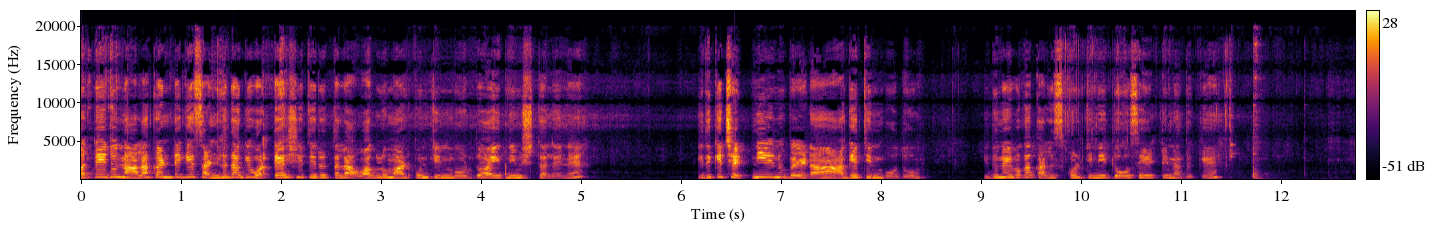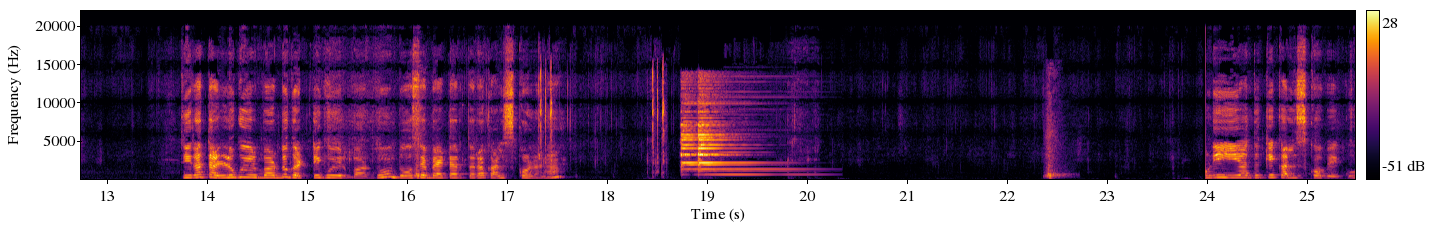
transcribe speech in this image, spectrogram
ಮತ್ತು ಇದು ನಾಲ್ಕು ಗಂಟೆಗೆ ಸಣ್ಣದಾಗಿ ಹೊಟ್ಟೆ ಹಸಿತಿರುತ್ತಲ್ಲ ಅವಾಗಲೂ ಮಾಡ್ಕೊಂಡು ತಿನ್ಬೋದು, ಐದು ನಿಮಿಷದಲ್ಲೇ ಇದಕ್ಕೆ ಚಟ್ನಿ ಏನು ಬೇಡ, ಹಾಗೆ ತಿನ್ಬೋದು. ಇದನ್ನ ಇವಾಗ ಕಲಿಸ್ಕೊಳ್ತೀನಿ, ದೋಸೆ ಹಿಟ್ಟಿನ ಅದಕ್ಕೆ. ತೀರಾ ತಳ್ಳಗೂ ಇರಬಾರ್ದು, ಗಟ್ಟಿಗೂ ಇರಬಾರ್ದು. ದೋಸೆ ಬ್ಯಾಟರ್ ಥರ ಕಳಿಸ್ಕೊಳ್ಳೋಣ. ನೋಡಿ, ಅದಕ್ಕೆ ಕಲಿಸ್ಕೋಬೇಕು.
